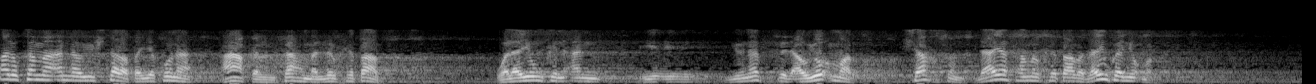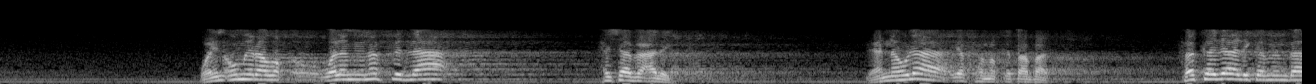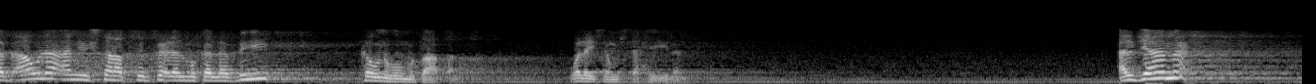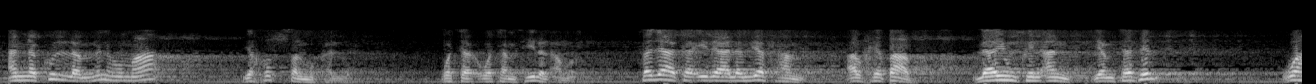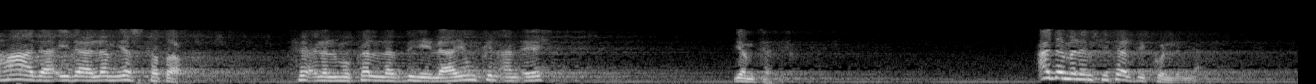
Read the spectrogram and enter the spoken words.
قالوا كما أنه يشترط أن يكون عاقلا فهما للخطاب ولا يمكن أن ينفذ أو يؤمر شخص لا يفهم الخطاب لا يمكن أن يؤمر. وإن أمر ولم ينفذ لا حساب عليه لأنه لا يفهم الخطابات. فكذلك من باب أولى أن يشترط في الفعل المكلف به كونه مطاقا وليس مستحيلا. الجامع أن كل منهما يخص المكلف وتمثيل الأمر. فذاك إذا لم يفهم الخطاب لا يمكن أن يمتثل وهذا إذا لم يستطع فعل المكلف به لا يمكن أن إيش؟ يمتثل. عدم الامتثال في كل يعني.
